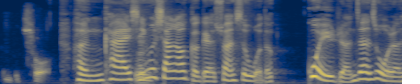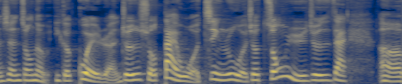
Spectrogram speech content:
很不错，很开心，因为香蕉哥哥也算是我的贵人真的是我人生中的一个贵人，就是说带我进入了，就终于就是在呃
